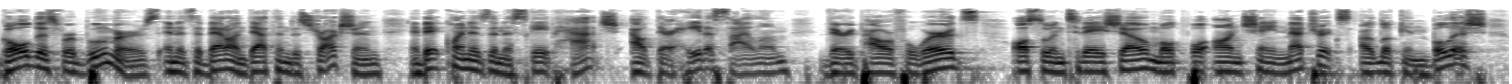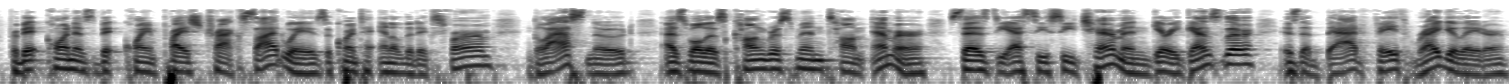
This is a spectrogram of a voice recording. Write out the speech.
gold is for boomers and it's a bet on death and destruction and Bitcoin is an escape hatch out their hate asylum. Very powerful words. Also in today's show, multiple on-chain metrics are looking bullish for Bitcoin as Bitcoin price tracks sideways according to analytics firm Glassnode, as well as Congressman Tom Emmer says the SEC chairman Gary Gensler is a bad faith regulator.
